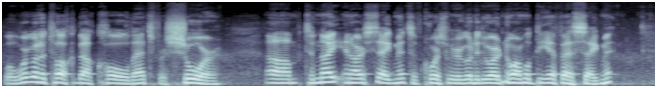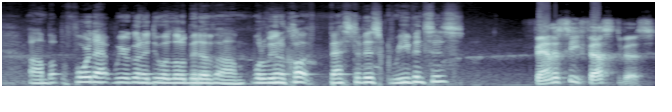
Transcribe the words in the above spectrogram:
Well, we're going to talk about coal, that's for sure. Um, tonight in our segments, of course, we are going to do our normal DFS segment. Um, but before that, we are going to do a little bit of um, what are we going to call it? Festivus grievances. Fantasy Festivus.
